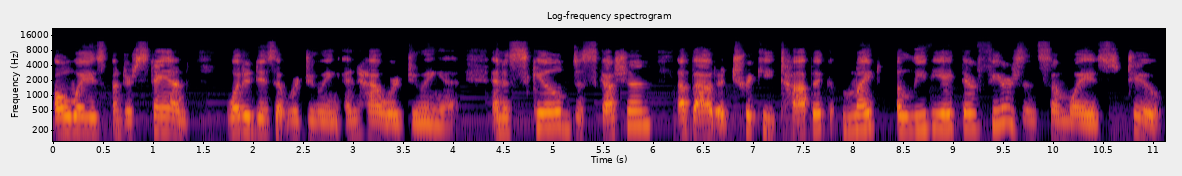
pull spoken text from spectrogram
always understand what it is that we're doing and how we're doing it. And a skilled discussion about a tricky topic might alleviate their fears in some ways too.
